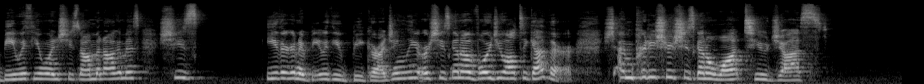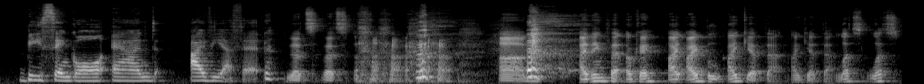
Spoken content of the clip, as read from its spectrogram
be with you when she's not monogamous she's either going to be with you begrudgingly or she's going to avoid you altogether. I'm pretty sure she's going to want to just be single and ivf it. That's that's um, i think that okay I, I i get that i get that. Let's let's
